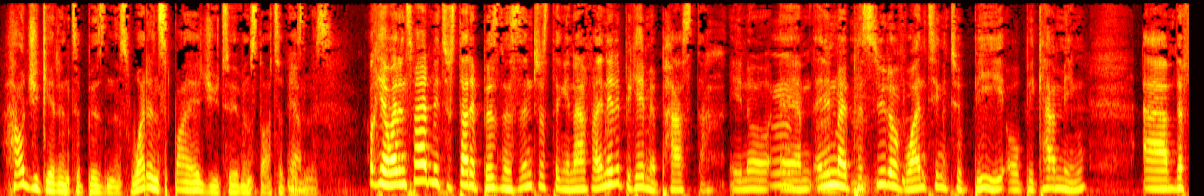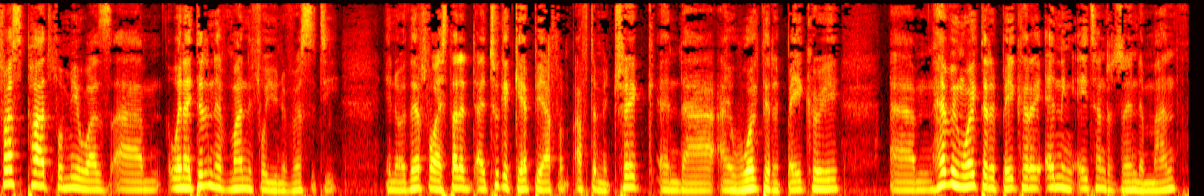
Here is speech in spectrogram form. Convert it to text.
How'd you get into business? What inspired you to even start a business? Okay, what inspired me to start a business, interesting enough, I nearly became a pastor, you know, um, and in my pursuit of wanting to be or becoming, um, the first part for me was um, when I didn't have money for university you know, therefore I started, I took a gap year after, after matric and, uh, I worked at a bakery. Um, having worked at a bakery, earning 800 rand a month,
